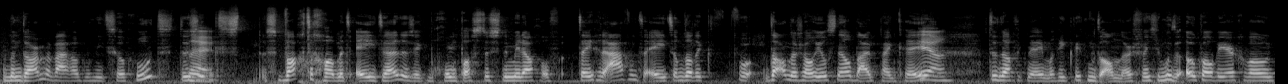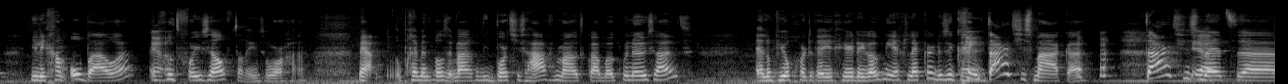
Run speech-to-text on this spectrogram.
Mijn darmen waren ook nog niet zo goed. Dus Nee. ik wachtte gewoon met eten. Dus ik begon pas tussen de middag of tegen de avond te eten. Omdat ik voor de anders al heel snel buikpijn kreeg. Ja, Toen dacht ik, nee Marieke, dit moet anders. Want je moet ook wel weer gewoon je lichaam opbouwen. En Ja. goed voor jezelf daarin zorgen. Maar ja, op een gegeven moment was, waren die bordjes havermout kwamen ook mijn neus uit. En op yoghurt reageerde ik ook niet echt lekker. Dus ik Nee. ging taartjes maken. taartjes Ja. met eh,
